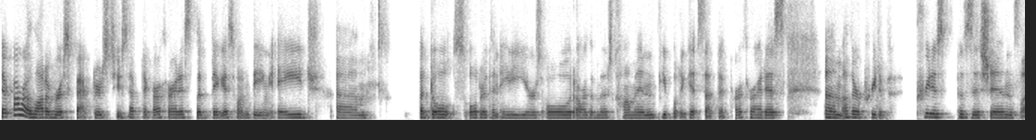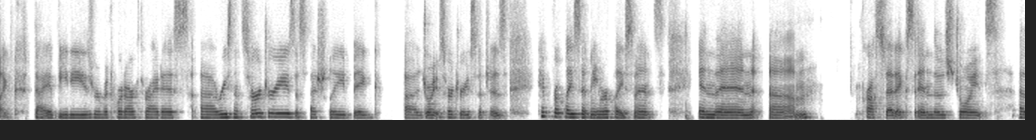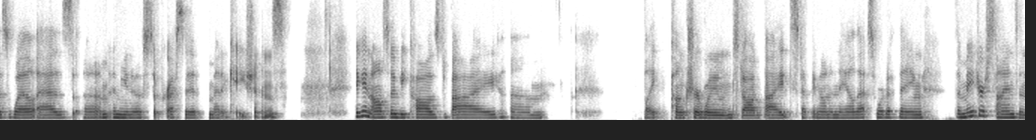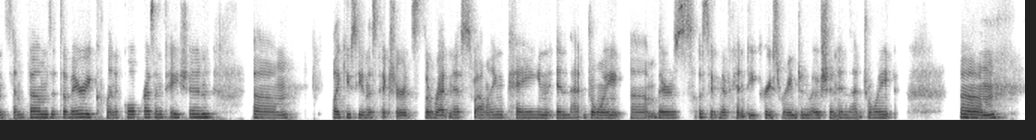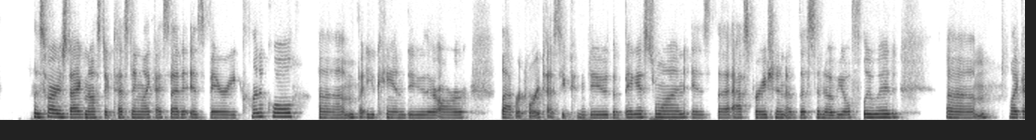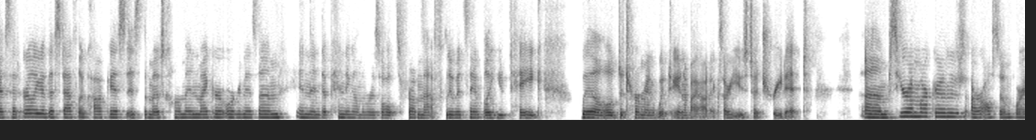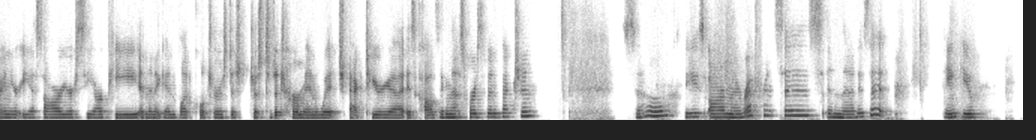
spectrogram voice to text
There are a lot of risk factors to septic arthritis, the biggest one being age. Um, adults older than 80 years old are the most common people to get septic arthritis. Um, other predispositions like diabetes, rheumatoid arthritis, uh, recent surgeries, especially big uh, joint surgeries such as hip replacement, knee replacements, and then um, prosthetics in those joints, as well as um, immunosuppressive medications. It can also be caused by um, like puncture wounds, dog bites, stepping on a nail, that sort of thing. The major signs and symptoms, it's a very clinical presentation. Um, like you see in this picture, it's the redness, swelling, pain in that joint. Um, there's a significant decreased range in motion in that joint. Um, as far as diagnostic testing, like I said, it is very clinical um, but you can do, there are laboratory tests you can do. The biggest one is the aspiration of the synovial fluid. Um, like I said earlier, the Staphylococcus is the most common microorganism. And then depending on the results from that fluid sample you take will determine which antibiotics are used to treat it. Um, serum markers are also important, your ESR, your CRP, and then again, blood cultures just, just to determine which bacteria is causing that source of infection. So these are my references, and that is it. Thank you.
